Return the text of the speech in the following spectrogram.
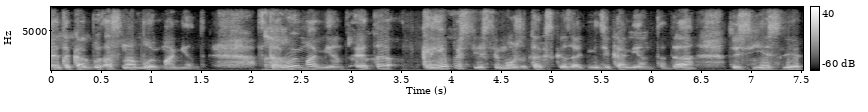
Это как бы основной момент. Второй момент – это крепость, если можно так сказать, медикамента, да, то есть если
